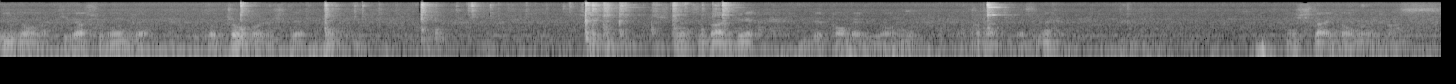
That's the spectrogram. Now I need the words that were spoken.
いいような気がするんでちょうどにして一つだけで止めるように形ですね。にしたいと思います。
